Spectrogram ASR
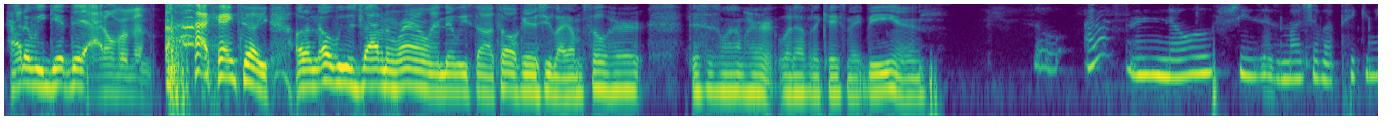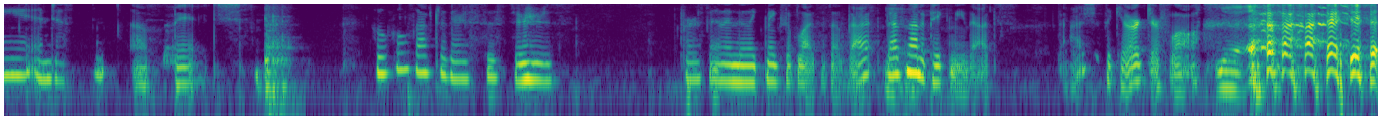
How did we get there? I don't remember. I can't tell you. All I know we was driving around and then we started talking and she's like, I'm so hurt. This is why I'm hurt, whatever the case may be. And I don't know if she's as much of a pick me and just a bitch. Who goes after their sister's person and then like makes up lies and stuff? That that's not a pick me. That's that's just a character flaw. Yeah. yeah.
